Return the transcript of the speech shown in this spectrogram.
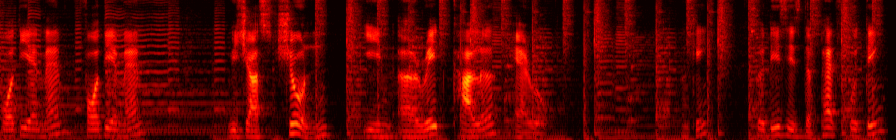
40 mm, 40 mm, which are shown in a red color arrow. Okay, so this is the pad footing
